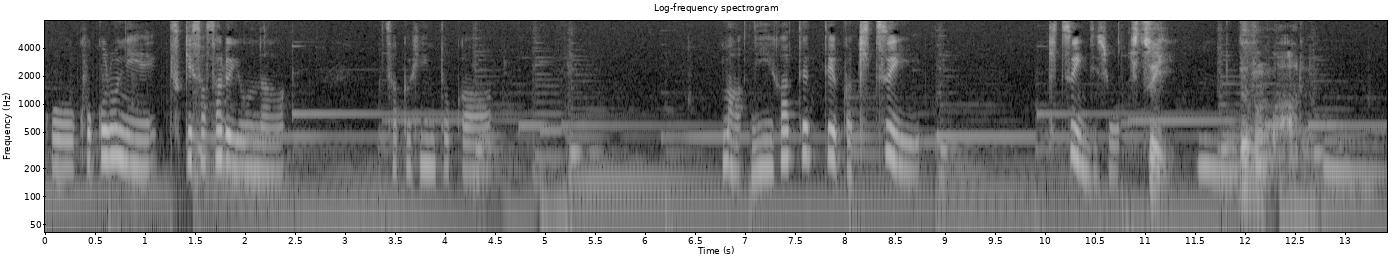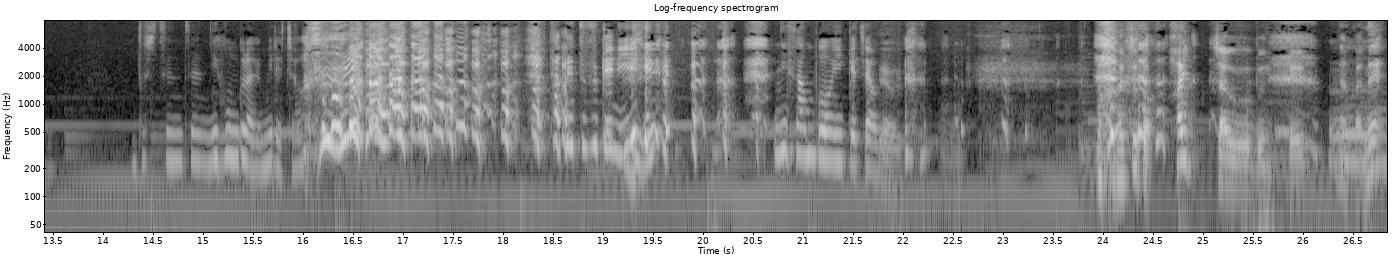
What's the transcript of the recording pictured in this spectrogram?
こう心に突き刺さるような作品とかまあ苦手っていうかきついきついんでしょ、きつい。うん、部分はある。うん。私全然2本ぐらい見れちゃう。立て続けに。23本いけちゃう。ちょっと入っちゃう部分ってなんかね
